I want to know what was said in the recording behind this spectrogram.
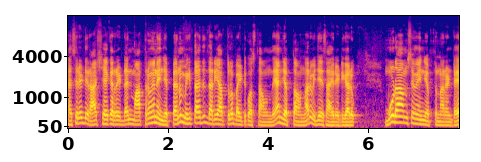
కసిరెడ్డి రాజశేఖర్ రెడ్డి అని మాత్రమే నేను చెప్పాను. మిగతాది దర్యాప్తులో బయటకు వస్తూ ఉంది అని చెప్తా ఉన్నారు విజయసాయి రెడ్డి గారు. మూడో అంశం ఏం చెప్తున్నారంటే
